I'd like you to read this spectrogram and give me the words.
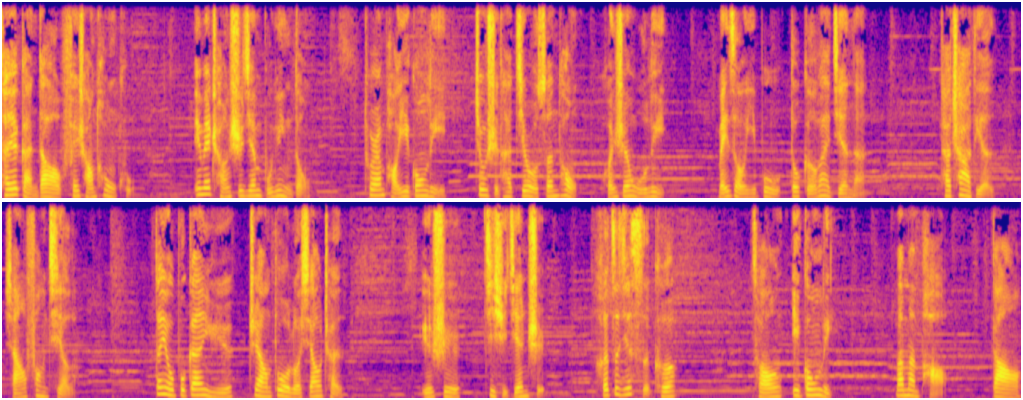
他也感到非常痛苦，因为长时间不运动。突然跑一公里，就使他肌肉酸痛，浑身无力，每走一步都格外艰难。他差点想要放弃了，但又不甘于这样堕落消沉，于是继续坚持，和自己死磕，从一公里慢慢跑，到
